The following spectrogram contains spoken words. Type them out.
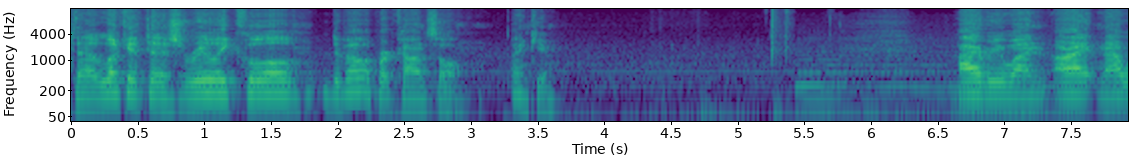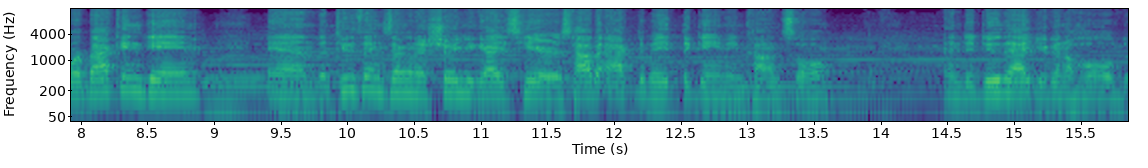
to look at this really cool developer console. Thank you. Hi everyone. Alright, now we're back in game and the two things I'm going to show you guys here is how to activate the gaming console. And to do that you're going to hold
